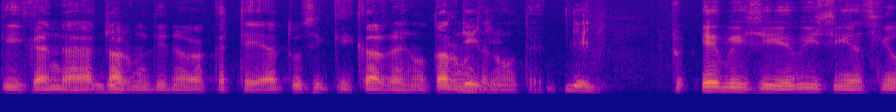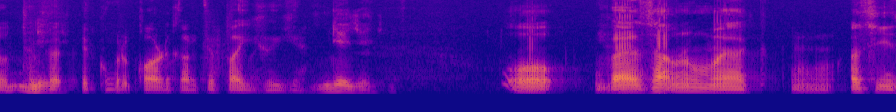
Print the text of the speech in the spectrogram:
ਕੀ ਕਹਿੰਦਾ ਹੈ? ਧਰਮ ਦੀ ਨਗਾ ਕਿੱਥੇ ਹੈ? ਤੁਸੀਂ ਕੀ ਕਰ ਰਹੇ ਹੋ ਧਰਮ ਦੇ। ਨਾਂ ਤੇ? ਜੀ ਇਹ ਵੀ ਸੀ ਇਹ ਵੀ ਸੀ ਅਸੀਂ ਉੱਥੇ। ਫਿਰ ਇੱਕ ਰਿਕਾਰਡ ਕਰਕੇ ਪਾਈ ਹੋਈ ਹੈ। ਜੀ ਜੀ ਉਹ ਬੈਂ ਸਾਹਿਬ ਨੂੰ ਮੈਂ ਅਸੀਂ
